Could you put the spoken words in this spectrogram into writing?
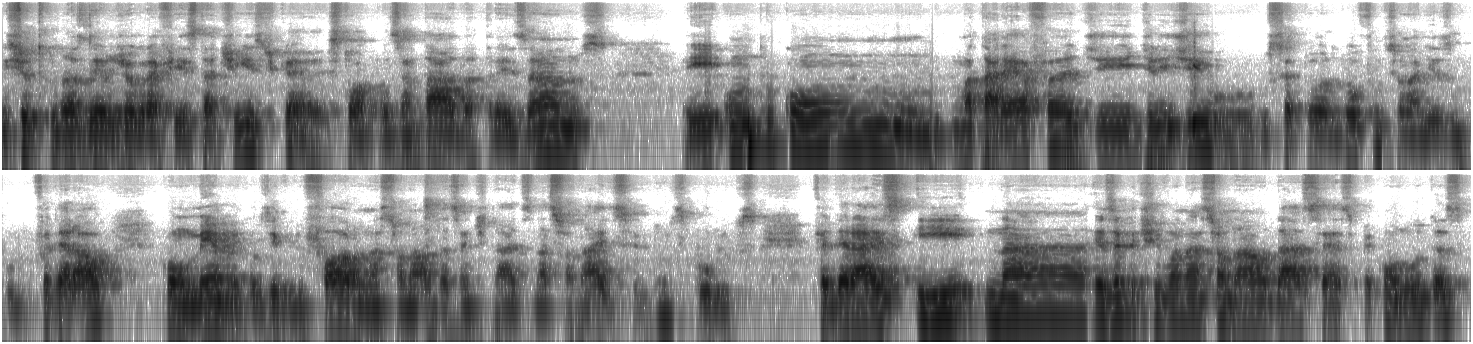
Instituto Brasileiro de Geografia e Estatística, estou aposentado há três anos e cumpro com uma tarefa de dirigir o, setor do funcionalismo público federal, como membro, inclusive, do Fórum Nacional das Entidades Nacionais de Servidores Públicos Federais e na Executiva Nacional da CSP com Lutas,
